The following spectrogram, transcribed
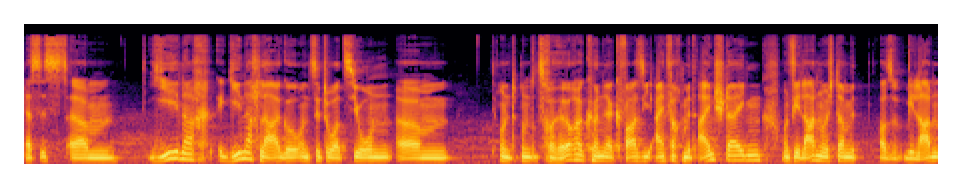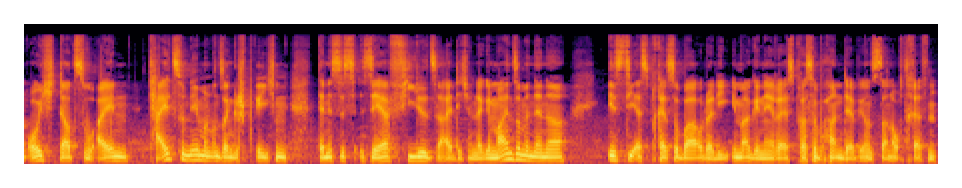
Das ist ähm, je nach je nach Lage und Situation ähm, und, und unsere Hörer können ja quasi einfach mit einsteigen und wir laden euch damit, also wir laden euch dazu ein, teilzunehmen an unseren Gesprächen, denn es ist sehr vielseitig und der gemeinsame Nenner ist die Espresso Bar oder die imaginäre Espresso Bar, in der wir uns dann auch treffen.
